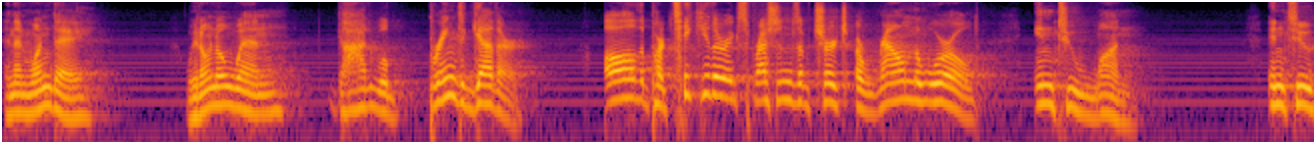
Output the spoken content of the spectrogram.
And then one day, we don't know when, God will bring together all the particular expressions of church around the world into one, into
